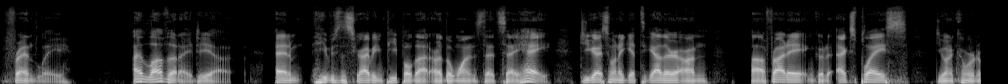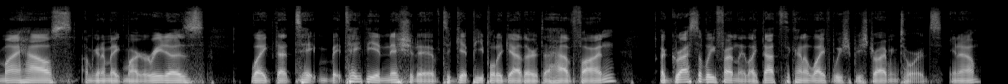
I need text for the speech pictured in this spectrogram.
friendly. I love that idea. And he was describing people that are the ones that say, "Hey, do you guys want to get together on uh, Friday and go to X place? Do you want to come over to my house? I'm going to make margaritas." Like that. Take take the initiative to get people together to have fun aggressively friendly. Like that's the kind of life we should be striving towards, you know?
